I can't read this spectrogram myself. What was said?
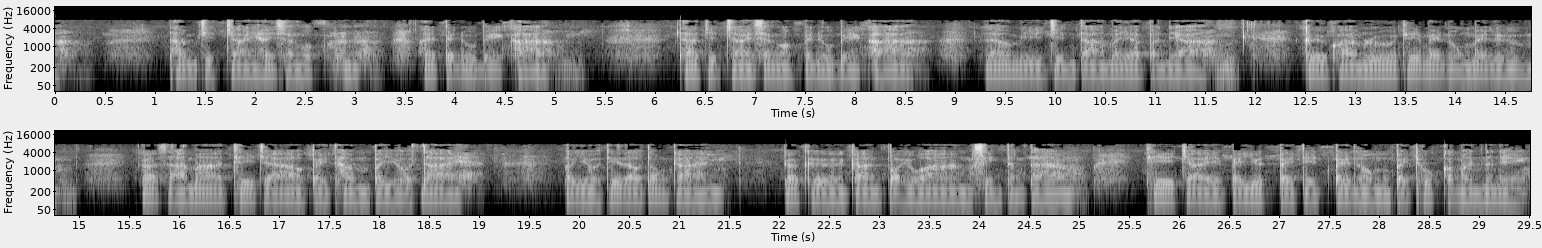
ทำจิตใจให้สงบ ให้เป็นอุเบกขา ถ้าจิตใจสงบเป็นอุเบกขา แล้วมีจินตามยปัญญา คือความรู้ที่ไม่หลงไม่ลืม ก็สามารถที่จะเอาไปทำประโยชน์ได้ ประโยชน์ที่เราต้องการก็คือการปล่อยวางสิ่งต่างๆ ที่ใจไปยึดไปติดไปหลงไปทุกข์กับมันนั่นเอง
